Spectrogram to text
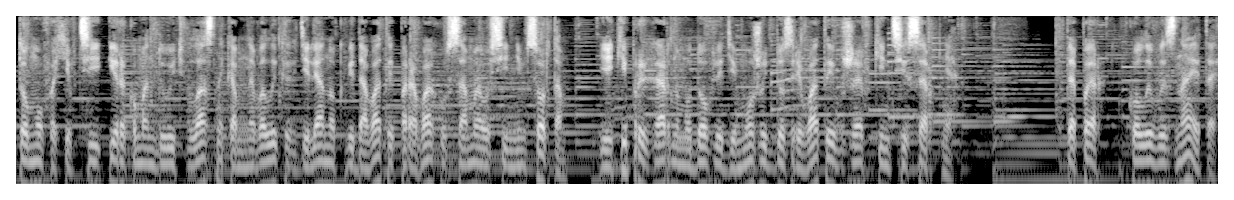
Тому фахівці і рекомендують власникам невеликих ділянок віддавати перевагу саме осіннім сортам, які при гарному догляді можуть дозрівати вже в кінці серпня. Тепер, коли ви знаєте,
